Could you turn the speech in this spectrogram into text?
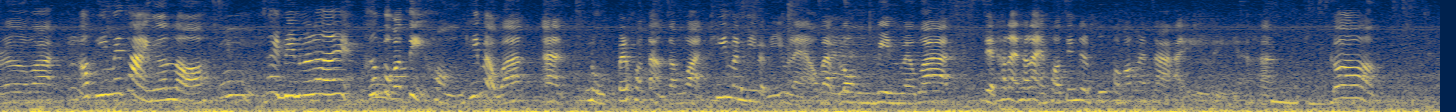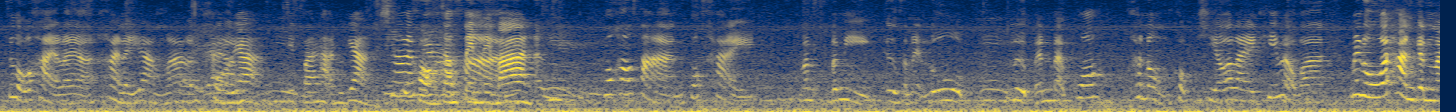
เลอร์ว่า อืม เอาพี่ไม่จ่ายเงินเหรอ อืม ใส่บินไว้เลย คือปกติของที่แบบว่าอะหนูเป็นคนต่างจังหวัดที่มันมีแบบนี้อยู่แล้ว แบบลงบินไว้ว่าเสียเท่าไหร่เท่าไหร่พอสิ้นเดือนปุ๊บเขาก็มาจ่ายอะไรอย่างเงี้ยค่ะ ก็ จะบอกว่าขายอะไรอะ ขายหลายอย่างมากเลยๆขายทุกอย่างจิบปาถาทุกอย่างใช่ ของจำเป็นในบ้านเออือมพวกข้าวสาร พวกไข่มันบะหมี่กึ่งสำเร็จรูปอืมหรือเป็นแบบพวกขนมขบเคี้ยวอะไรที่แบบว่า ไม่รู้ว่าทันกันไหม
